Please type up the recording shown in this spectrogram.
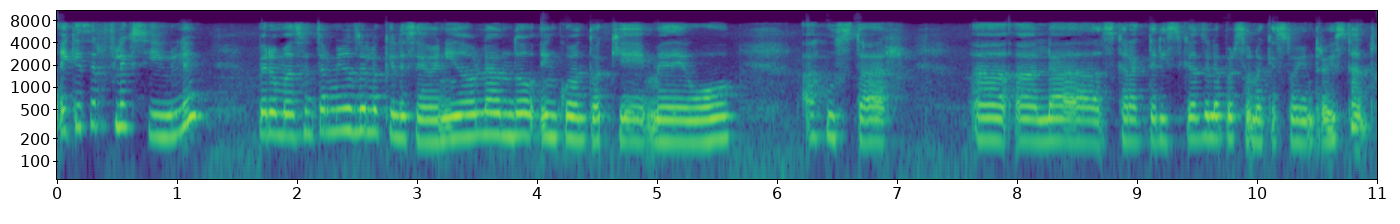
Hay que ser flexible, pero más en términos de lo que les he venido hablando en cuanto a que me debo ajustar a, las características de la persona que estoy entrevistando.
